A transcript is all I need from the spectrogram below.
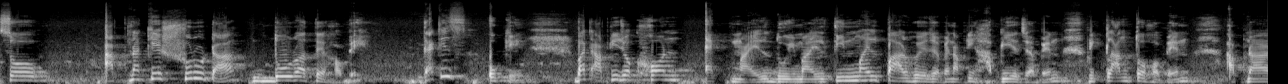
সো আপনাকে শুরুটা দৌড়াতে হবে। দ্যাট ইজ ওকে বাট আপনি যখন এক মাইল, দুই মাইল, তিন মাইল পার হয়ে যাবেন, আপনি হাঁপিয়ে যাবেন, আপনি ক্লান্ত হবেন, আপনার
